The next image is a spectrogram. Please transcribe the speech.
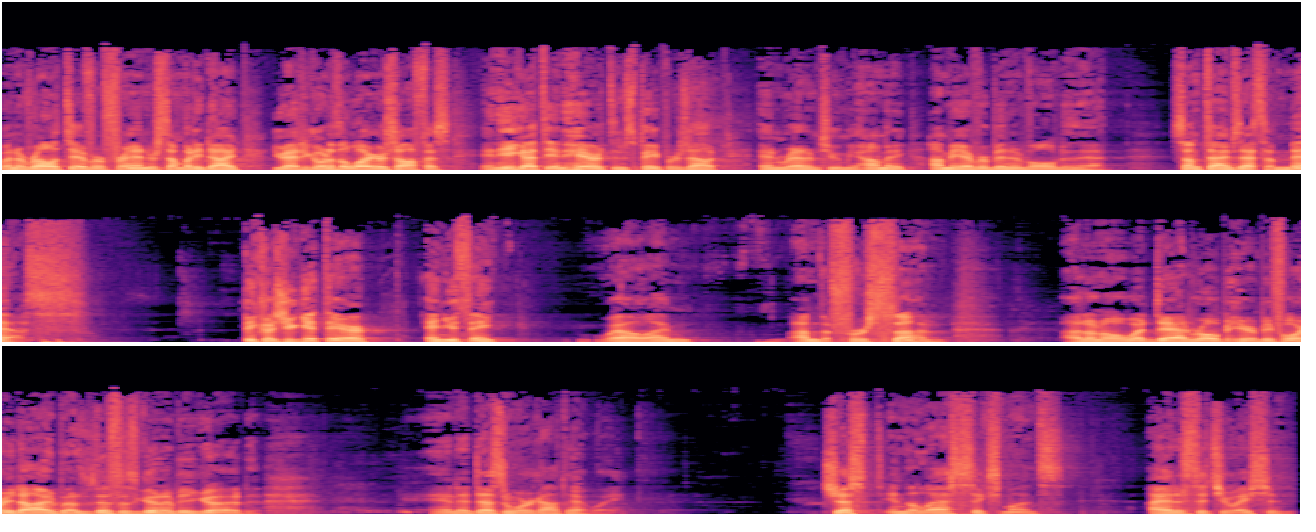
when a relative or friend or somebody died? You had to go to the lawyer's office and he got the inheritance papers out and read them to me. How many, how many ever been involved in that? Sometimes that's a mess because you get there and you think, well, I'm, I'm the first son. I don't know what dad wrote here before he died, but this is going to be good. And it doesn't work out that way. Just in the last six months, I had a situation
